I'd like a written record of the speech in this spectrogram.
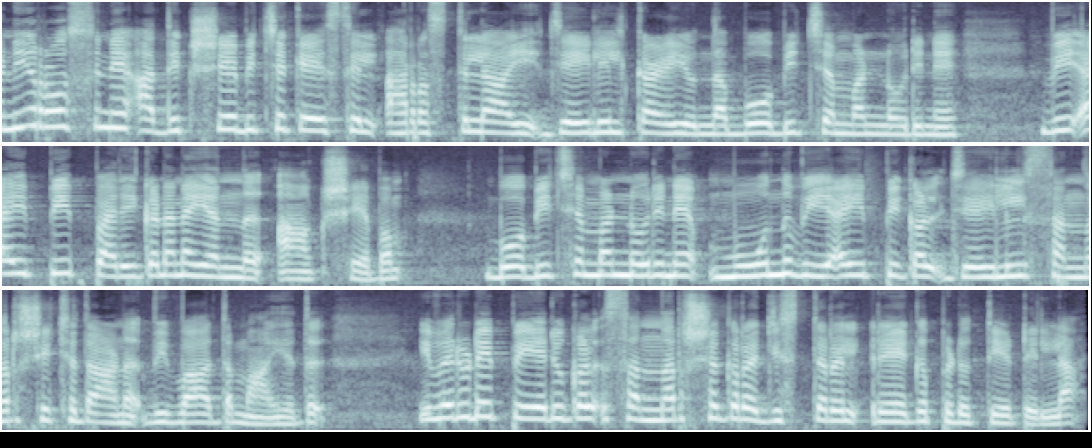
ഹണി റോസിനെ അധിക്ഷേപിച്ച കേസിൽ അറസ്റ്റിലായി ജയിലിൽ കഴിയുന്ന ബോബി ചെമ്മണ്ണൂരിന് വി ഐ പി പരിഗണനയെന്ന് ആക്ഷേപം. ബോബി ചെമ്മണ്ണൂരിനെ മൂന്ന് വി ഐ പികൾ ജയിലിൽ സന്ദർശിച്ചതാണ് വിവാദമായത്. ഇവരുടെ പേരുകൾ സന്ദർശക രജിസ്റ്ററിൽ രേഖപ്പെടുത്തിയിട്ടില്ല.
